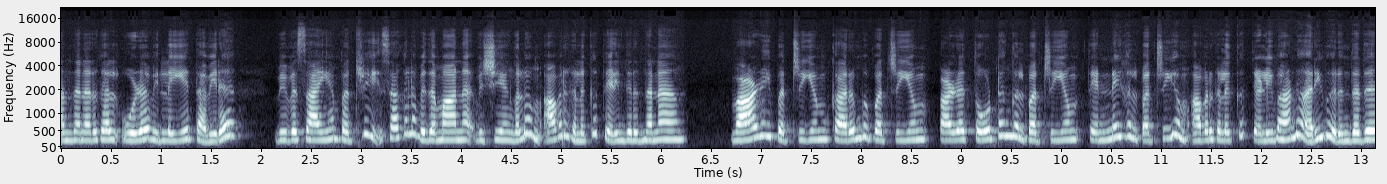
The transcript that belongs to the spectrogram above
அந்தணர்கள் உழவில்லையே தவிர விவசாயம் பற்றி சகல விதமான விஷயங்களும் அவர்களுக்கு தெரிந்திருந்தன. வாழை பற்றியும் கரும்பு பற்றியும் பழத் தோட்டங்கள் பற்றியும் தென்னைகள் பற்றியும் அவர்களுக்கு தெளிவான அறிவு இருந்தது.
